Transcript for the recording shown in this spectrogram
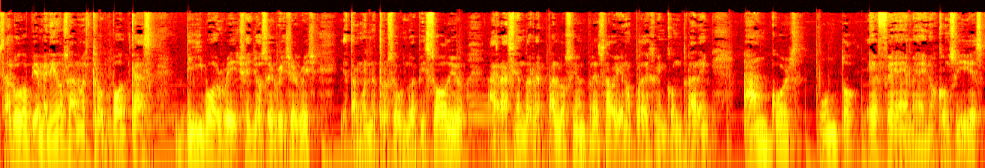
Saludos, bienvenidos a nuestro podcast Vivo Rich. Yo soy Richard Rich y estamos en nuestro segundo episodio. Agradeciendo el respaldo siempre, sabes que nos puedes encontrar en anchors.fm. Ahí nos consigues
